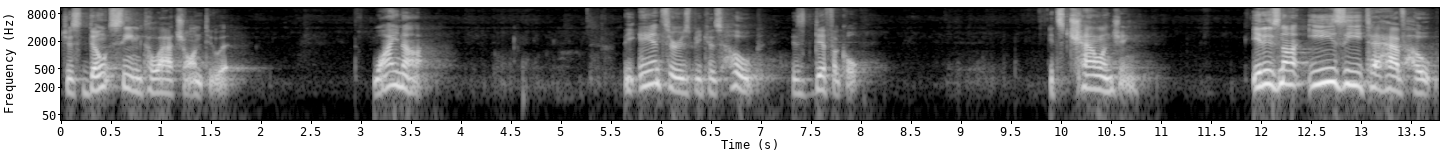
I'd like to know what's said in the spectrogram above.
just don't seem to latch onto it. Why not? The answer is because hope is difficult. It's challenging. It is not easy to have hope.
